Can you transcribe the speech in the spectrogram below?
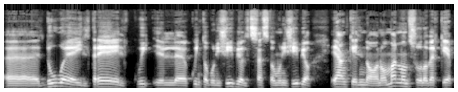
2, eh, il 3, il, qui, il, quinto municipio, il sesto municipio e anche il nono, ma non solo perché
